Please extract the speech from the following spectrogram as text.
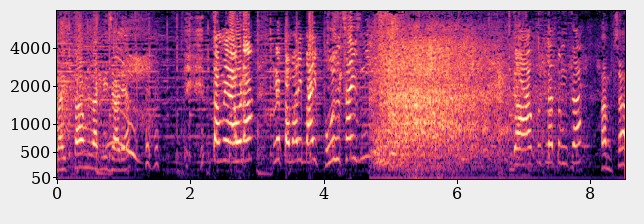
लाईक ताम लागली जाड्या તમે આવડા ને તમારી બાઈક ફૂલ સાઈઝની ગાવ કુટલા तुमचा आमचा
